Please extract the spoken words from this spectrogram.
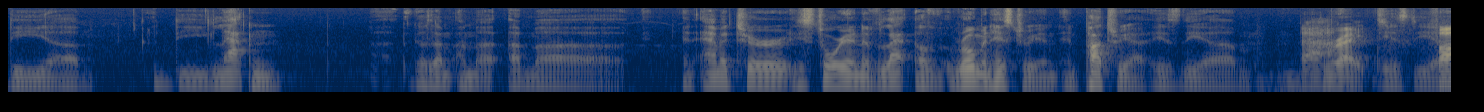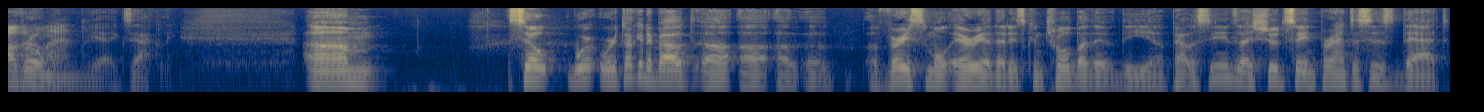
the uh, the Latin uh, because I'm I'm a, I'm a, an amateur historian of La- of Roman history, and, and patria is the um, Ah, Right. is the uh, Fatherland. Roman. Yeah, exactly. Um, so we're we're talking about uh, a, very small area that is controlled by the the uh, Palestinians. I should say in parenthesis that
